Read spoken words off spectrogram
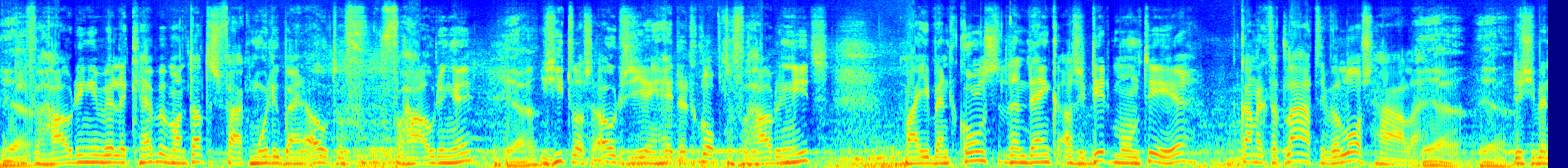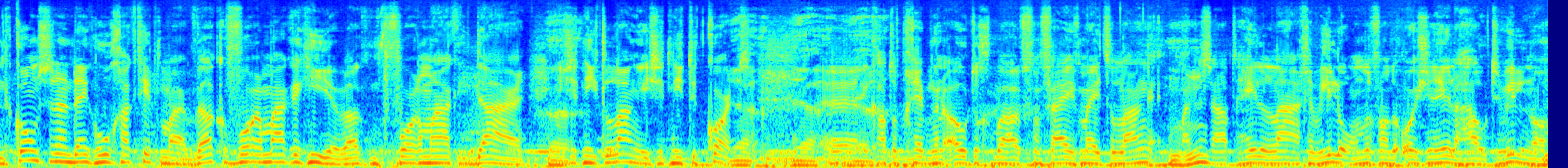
Ja. Die verhoudingen wil ik hebben. Want dat is vaak moeilijk bij een auto, verhoudingen. Ja. Je ziet wel eens auto's die denken, hé, dat klopt de verhouding niet. Maar je bent constant aan het denken, als ik dit monteer, kan ik dat later weer loshalen. Ja, ja. Dus je bent constant aan het denken, hoe ga ik dit maar? Welke vorm maak ik hier? Welke vorm maak ik daar? Is het niet lang? Is het niet te kort? Ja, ja, Eh, ja. Ik had op een gegeven moment een auto gebouwd van 5 meter lang. Mhm. Maar er zaten hele lage wielen onder van de originele houten wielen nog.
